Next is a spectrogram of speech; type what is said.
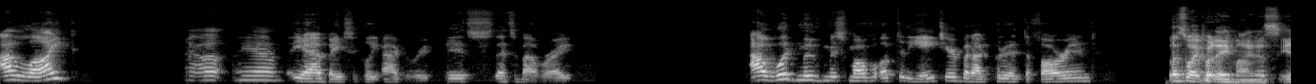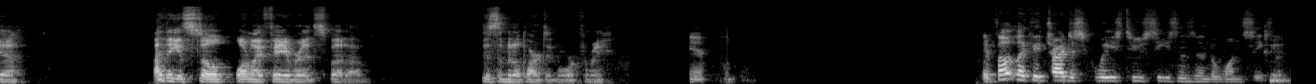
I like. Uh, yeah, yeah. Basically, I agree. It's that's about right. I would move Miss Marvel up to the A tier, but I'd put it at the far end. That's why I put A minus. Yeah, I think it's still one of my favorites, but um, just the middle part didn't work for me. Yeah, it felt like they tried to squeeze two seasons into one season.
